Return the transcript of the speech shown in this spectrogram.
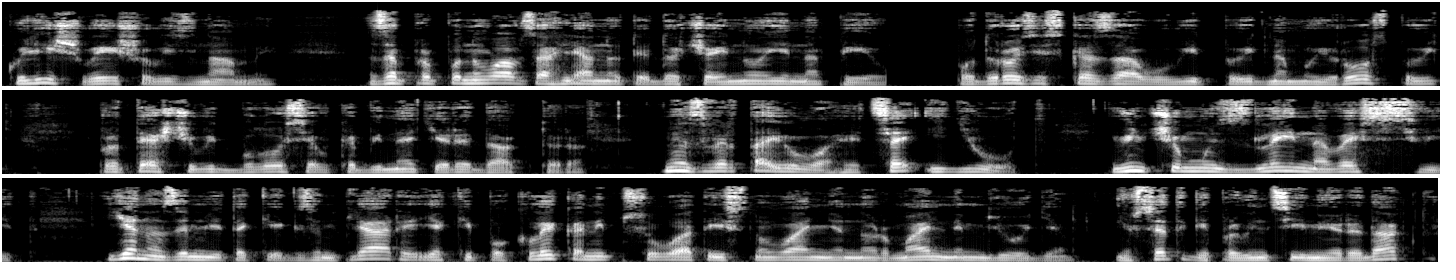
Куліш вийшов із нами. Запропонував заглянути до чайної напив. По дорозі сказав у відповідь на мою розповідь про те, що відбулося в кабінеті редактора. Не звертай уваги, це ідіот. Він чомусь злий на весь світ. Є на землі такі екземпляри, які покликані псувати існування нормальним людям. І все-таки провінційний редактор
